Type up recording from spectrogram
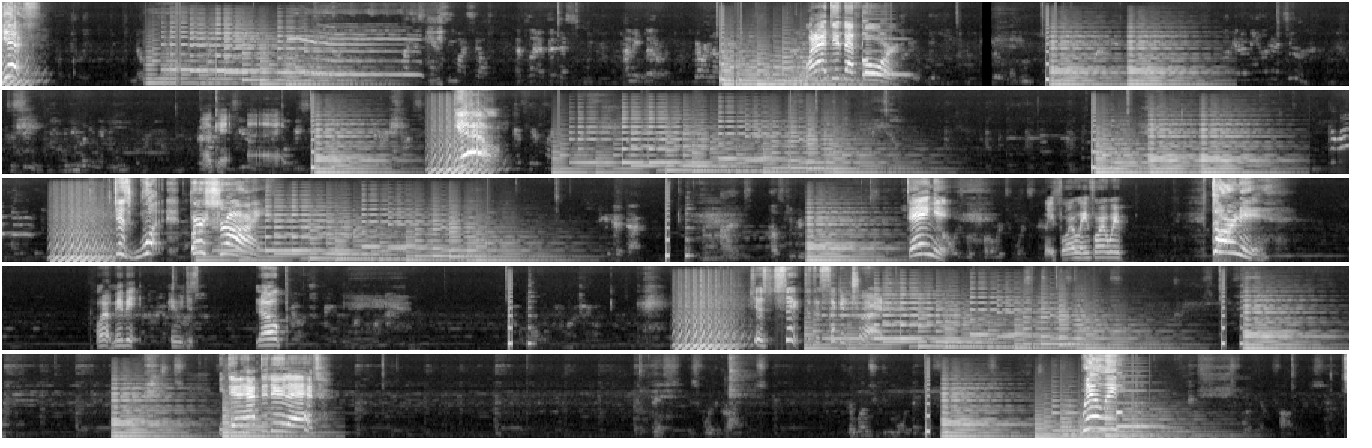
Yes. What I did that for? Okay. Uh, yeah. Just what? First try. Wait for it, wait. Darn it! Hold up, maybe, maybe just. Nope. Just sick to the second try.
